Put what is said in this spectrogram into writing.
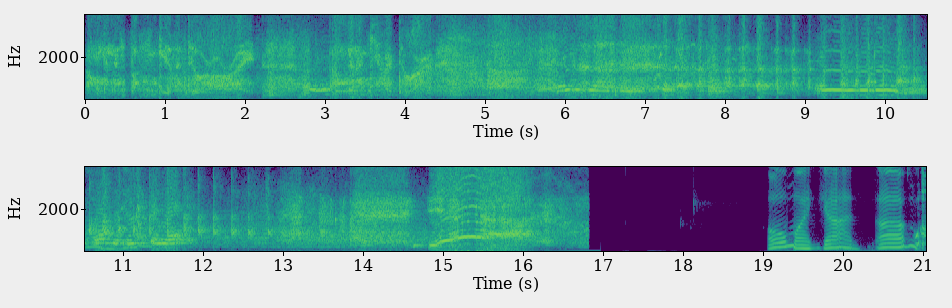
I'm gonna fucking give it to her, alright? I'm gonna give it to her. Oh, yeah! Oh my god. Um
